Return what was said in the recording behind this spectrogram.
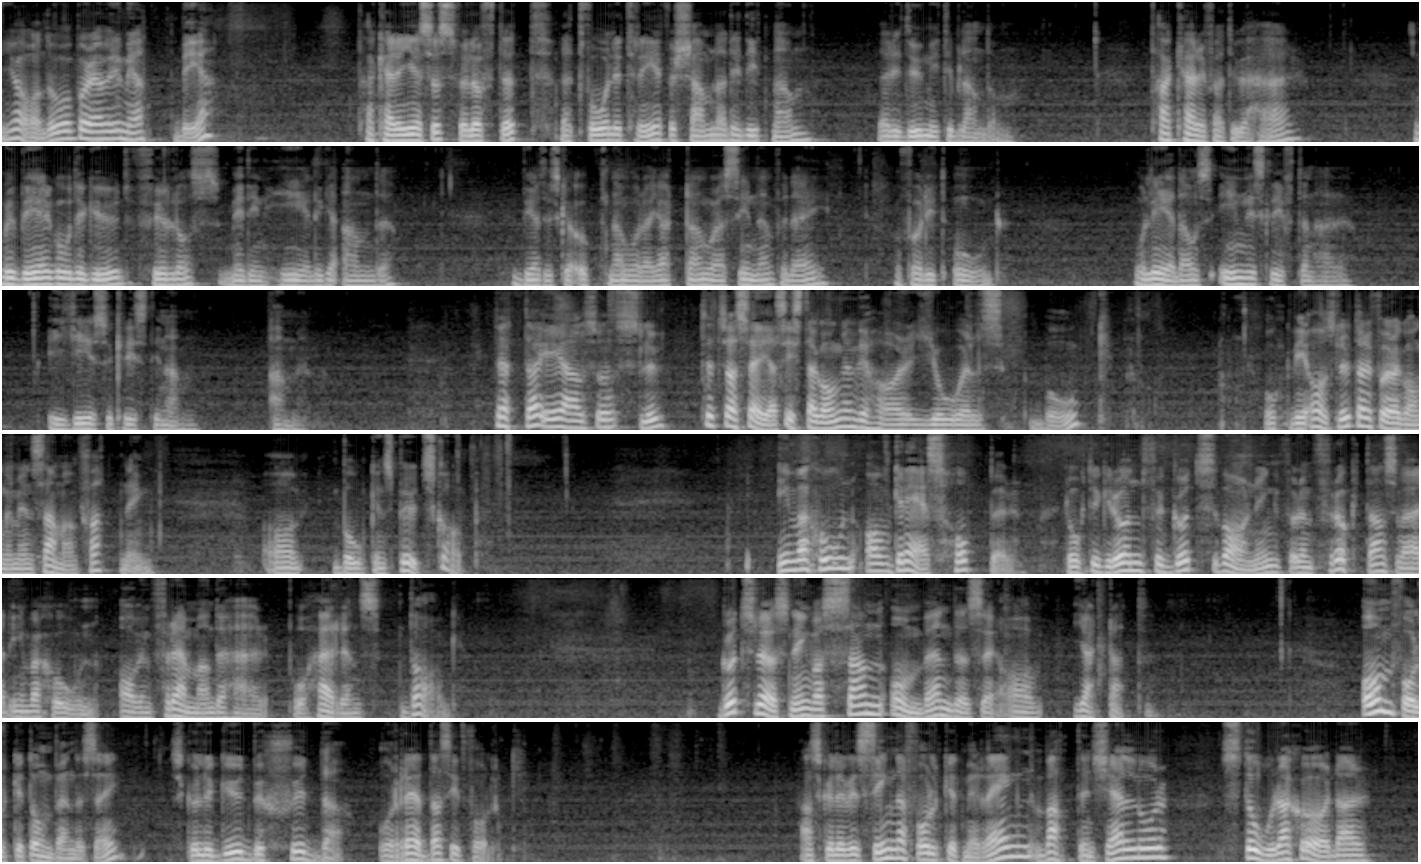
Ja, då börjar vi med att be. Tack Herre Jesus för löftet. Där två eller tre församlade i ditt namn, där är du mitt ibland dem. Tack Herre för att du är här. Och vi ber gode Gud, fyll oss med din helige Ande. Vi ber att du ska öppna våra hjärtan, våra sinnen för dig och för ditt ord och leda oss in i skriften, Herre. I Jesu Kristi namn. Amen. Detta är alltså slutet, så att säga, sista gången vi har Joels bok. Och vi avslutade förra gången med en sammanfattning av bokens budskap. Invasion av gräshopper låg till grund för Guds varning för en fruktansvärd invasion av en främmande här på Herrens dag. Guds lösning var sann omvändelse av hjärtat. Om folket omvände sig skulle Gud beskydda och rädda sitt folk. Han skulle välsigna folket med regn, vattenkällor, stora skördar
